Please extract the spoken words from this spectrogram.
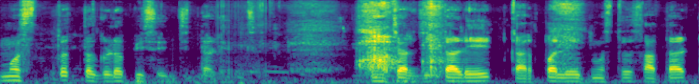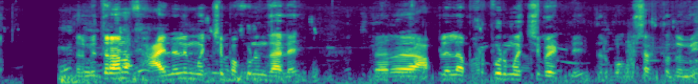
मस्त तगड पीस आहेत जिताड्यांचं. तीन चार जिताडे आहेत कारपाली आहेत मस्त सात आठ. तर मित्रांनो फायनली मच्छी पकडून झाले. तर आपल्याला भरपूर मच्छी भेटली तर बघू शकता तुम्ही.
